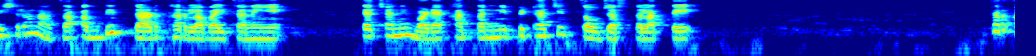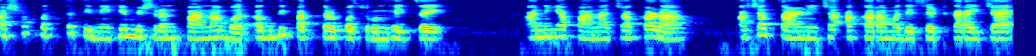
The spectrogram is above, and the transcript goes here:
मिश्रणाचा अगदीच जाड थर लावायचा नाहीये. त्याच्याने वड्या खातांनी पिठाची चव जास्त लागते. तर अशा पद्धतीने हे मिश्रण पानावर अगदी पातळ पसरून घ्यायचंय. आणि या पानाच्या कडा अशा चाळणीच्या आकारामध्ये सेट करायच्या आहे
